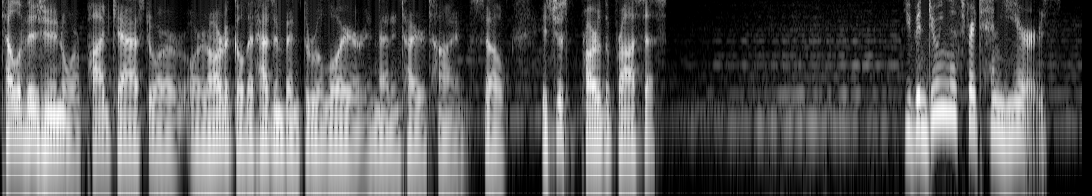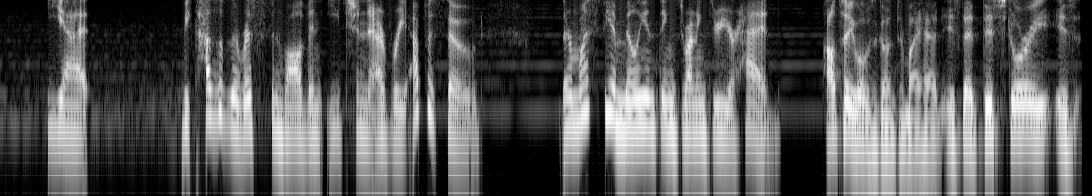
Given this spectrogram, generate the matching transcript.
television or podcast or, or an article that hasn't been through a lawyer in that entire time. So it's just part of the process. You've been doing this for 10 years, yet, because of the risks involved in each and every episode, there must be a million things running through your head. I'll tell you what was going through my head is that this story is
